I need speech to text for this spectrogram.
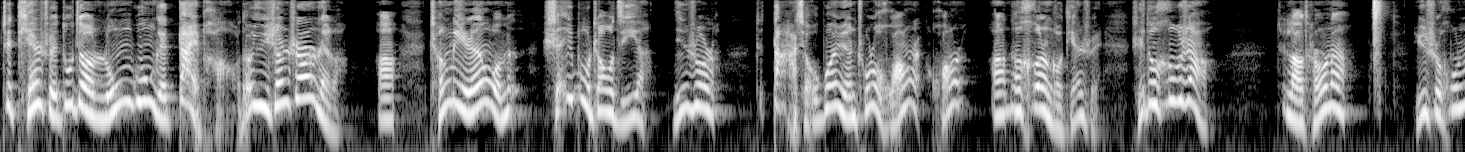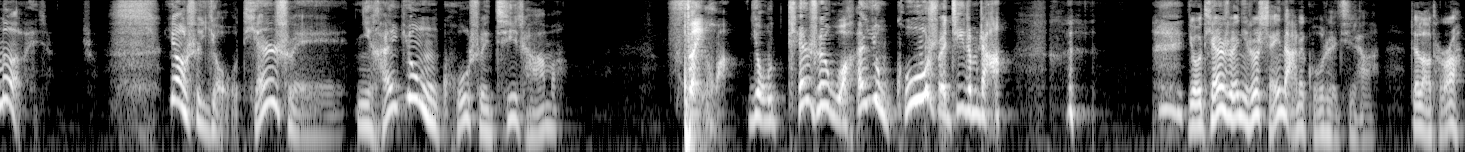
这甜水都叫龙宫给带跑到玉泉山来了啊！城里人我们谁不着急呀？您说说。”这大小官员除了皇上，皇上啊，能喝上口甜水，谁都喝不上。这老头呢，于是乎乐了一下，说：“要是有甜水，你还用苦水沏茶吗？”废话，有甜水我还用苦水沏什么茶？有甜水，你说谁拿这苦水沏茶？这老头啊，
